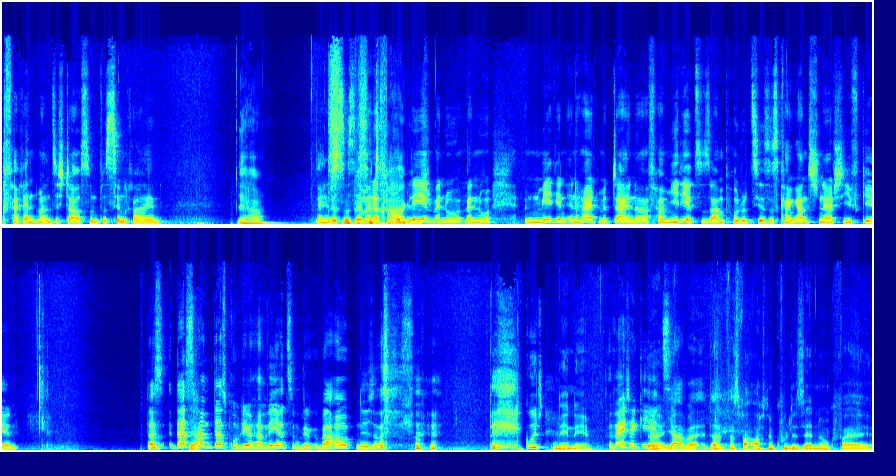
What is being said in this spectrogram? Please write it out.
verrennt man sich da auch so ein bisschen rein. Ja. Nee, das, das ist, immer das tragisch. Problem, wenn du, wenn du einen Medieninhalt mit deiner Familie zusammen produzierst, es kann ganz schnell schief gehen. Das, das, ja. haben, das Problem haben wir ja zum Glück überhaupt nicht. Gut. Nee, nee. Weiter geht's. Äh, ja, aber das, das war auch eine coole Sendung, weil.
